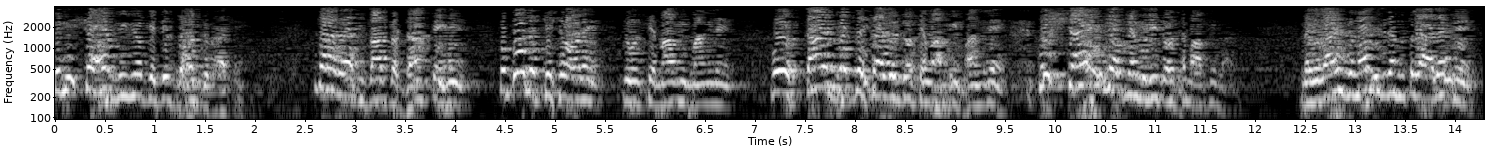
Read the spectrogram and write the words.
لیکن شوہر بیویوں کے دل بہت دکھاتے ہیں۔ ذرا ذرا سی بات پر ڈانٹتے ہیں تو بہت اچھے شوہر ہیں جو ان سے معافی مانگ لیں۔ وہ استاد جو اپنے شاگردوں سے معافی مانگ لیں۔ وہ شاید جو اپنے مریدوں سے معافی مانگ لیں۔ نگرانی رحمۃ اللہ علیہ نے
